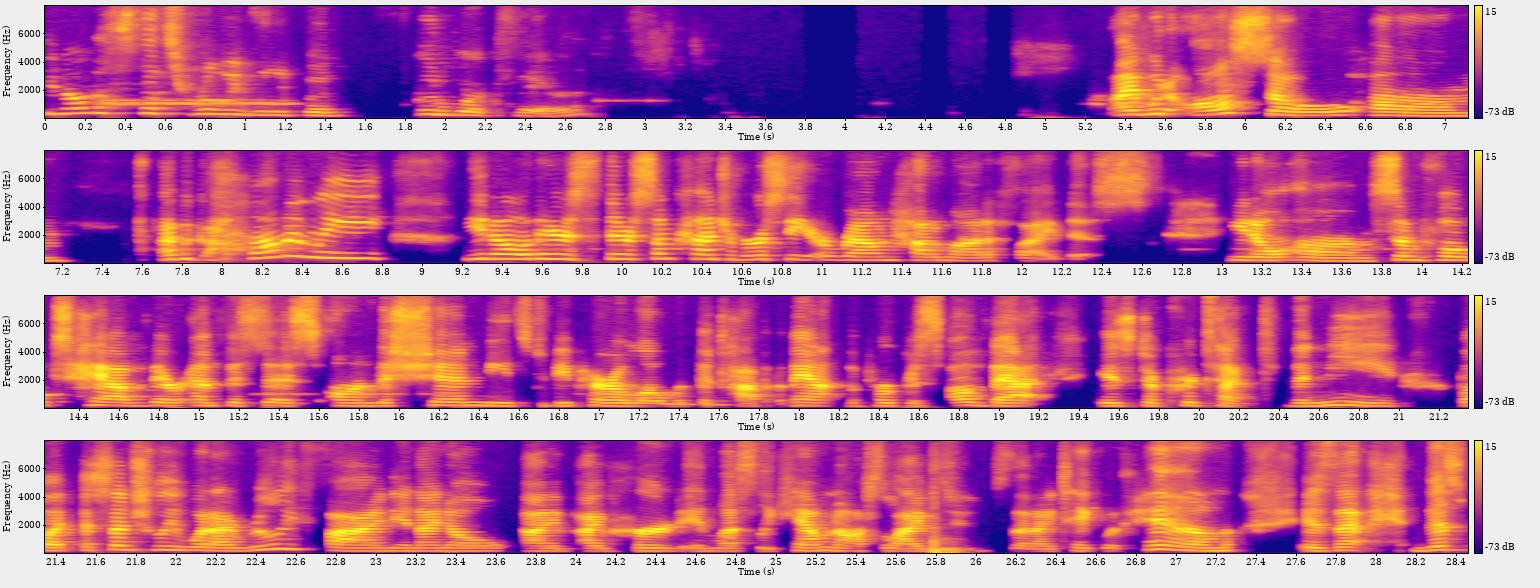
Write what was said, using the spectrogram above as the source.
You know, that's that's really, really good, good work there. I would also, um, I would commonly, you know, there's there's some controversy around how to modify this you know, um, some folks have their emphasis on the shin needs to be parallel with the top of the mat. The purpose of that is to protect the knee. But essentially, what I really find, and I know I've, I've heard in Leslie Kaminoff's live Zooms that I take with him, is that this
